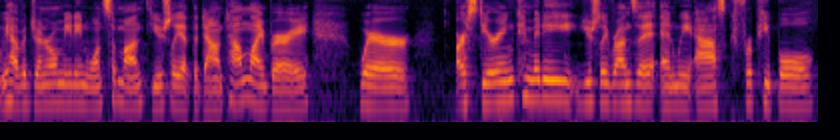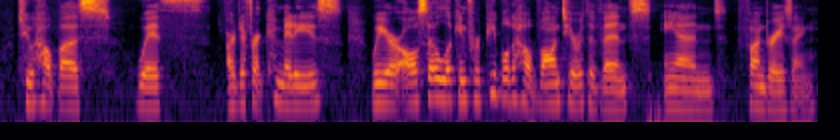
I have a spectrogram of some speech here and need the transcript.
We have a general meeting once a month, usually at the downtown library, where our steering committee usually runs it and we ask for people to help us with our different committees. We are also looking for people to help volunteer with events and fundraising.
